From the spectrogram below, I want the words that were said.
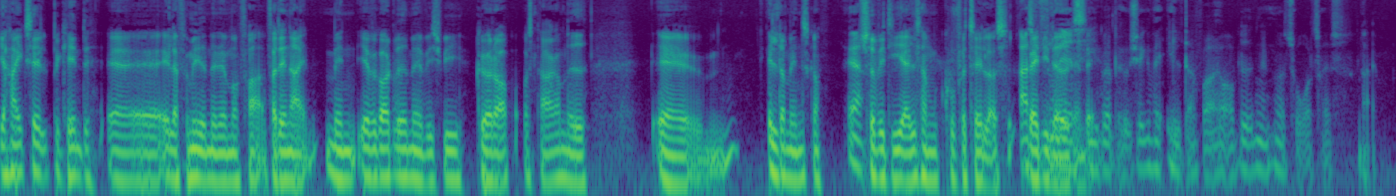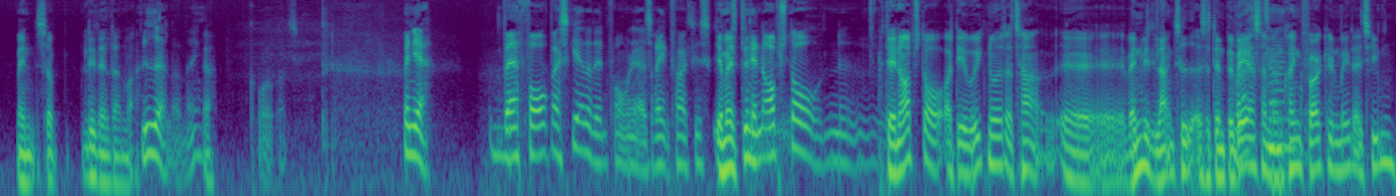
jeg har ikke selv bekendte øh, eller familiemedlemmer fra, fra den egen, men jeg vil godt væde med, hvis vi kører op og snakker med øh, ældre mennesker, Ja. så vil de alle sammen kunne fortælle os, Altså, hvad de lavede jeg den sige, dag. Man behøver jo ikke være ældre for at have oplevet 1962. Men så lidt ældre end mig. Midalderen, ikke? Ja. Kunne man godt sige. Men ja, hvad, for, hvad sker der den formel? Altså rent faktisk. Jamen, altså, Den, den, opstår... øh, den opstår, og det er jo ikke noget, der tager øh, vanvittigt lang tid. Altså, den bevæger Hvad sig med omkring 40 km i timen.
